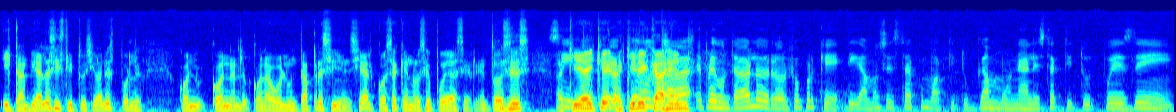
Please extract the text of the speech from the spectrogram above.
y cambiar las instituciones por, con, con, con, la voluntad presidencial, cosa que no se puede hacer. Entonces, aquí hay que, aquí le caen... Preguntaba lo de Rodolfo porque, digamos, esta como actitud gamonal, esta actitud pues de,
